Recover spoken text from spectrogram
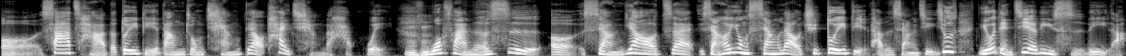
呃，沙茶的堆叠当中强调太强的海味，嗯，我反而是呃想要在想要用香料去堆叠它的香气，就是有点借力使力啦。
